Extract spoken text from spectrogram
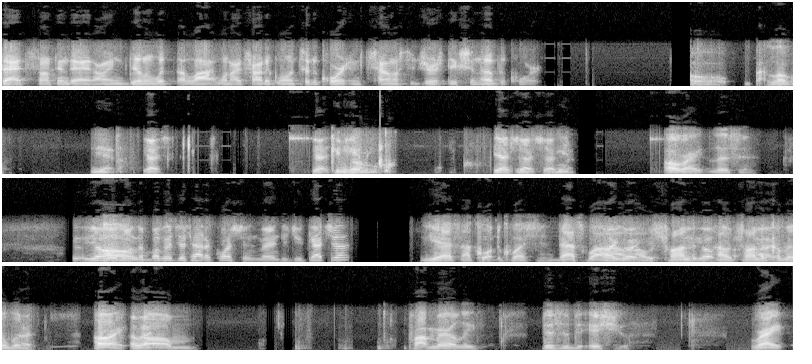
That's something that I'm dealing with a lot when I try to go into the court and challenge the jurisdiction of the court. Oh, hello. Yeah. Yes. Yes. Can you hear me? Yes, yes, yes. All right. Listen. Yeah, hold on. The Um, brother just had a question, man. Did you catch that? Yes, I caught the question. That's why All right, I, I was trying to. I was trying all to right, come in with all it. All right. All right. Um. Primarily, this is the issue, right?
